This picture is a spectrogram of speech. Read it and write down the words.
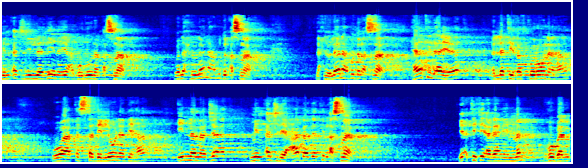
من أجل الذين يعبدون الأصنام. ونحن لا نعبد الأصنام. نحن لا نعبد الأصنام. هذه الآيات التي تذكرونها وتستدلون بها إنما جاءت من أجل عبدة الأصنام. يأتي في أذهانهم من؟ هبل.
